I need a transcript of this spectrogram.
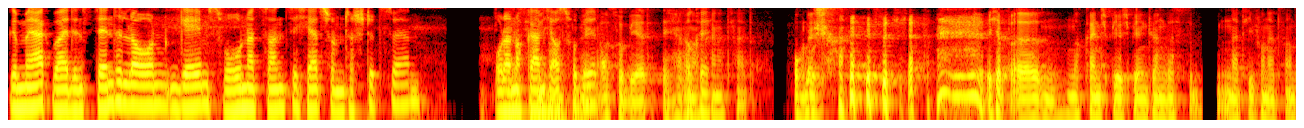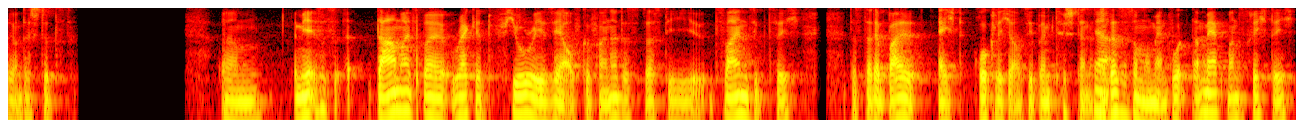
gemerkt bei den Standalone-Games, wo 120 Hertz schon unterstützt werden? Oder noch gar nicht ausprobiert? Ausprobiert. Ich hatte okay. noch keine Zeit. Ohne Scheiß. Ich habe hab, ähm, noch kein Spiel spielen können, das nativ 120 unterstützt. Ähm, mir ist es damals bei Racket Fury sehr aufgefallen, ne, dass, dass die 72 dass da der Ball echt ruckelig aussieht beim Tischtennis. Ja. Das ist so ein Moment, wo da merkt man es richtig.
